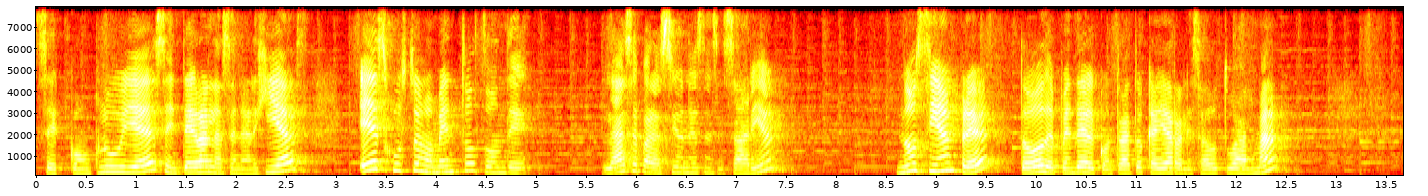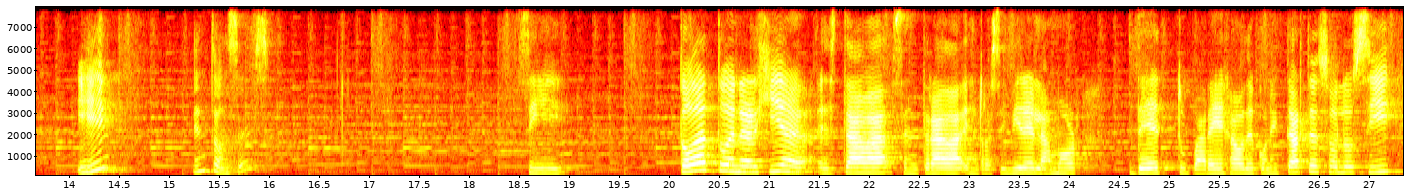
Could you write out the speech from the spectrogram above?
se concluye, se integran las energías, es justo el momento donde la separación es necesaria. No siempre, todo depende del contrato que haya realizado tu alma. Y entonces, si toda tu energía estaba centrada en recibir el amor de tu pareja o de conectarte solo si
